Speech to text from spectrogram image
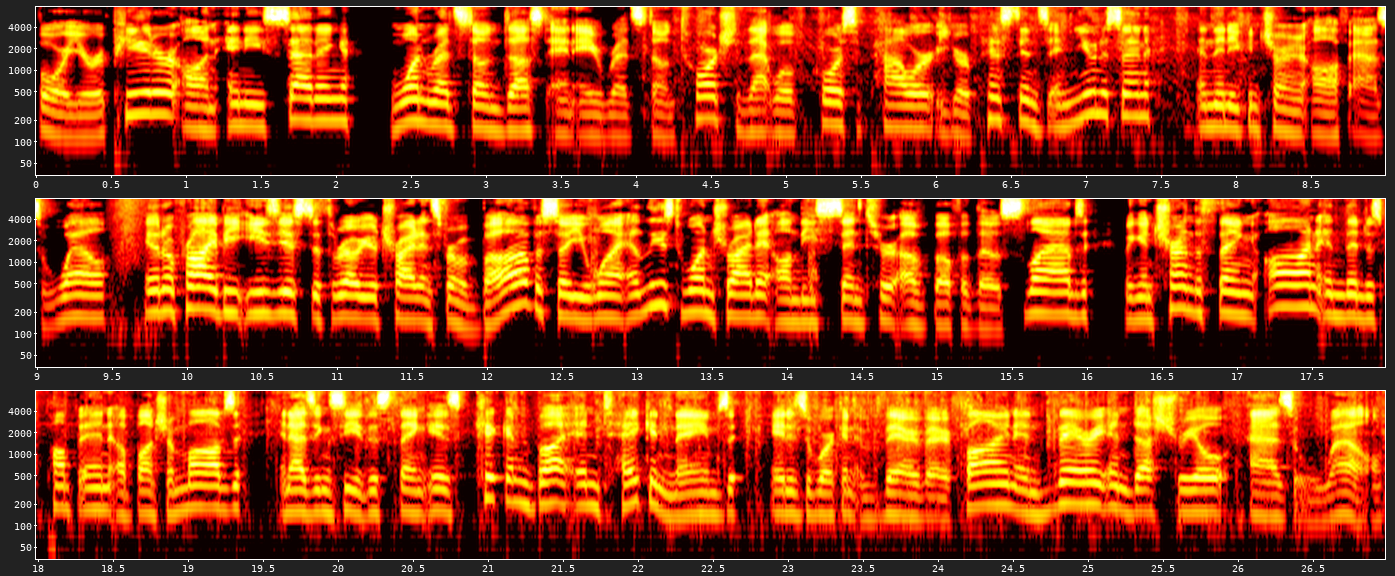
For your repeater on any setting, one redstone dust and a redstone torch that will of course power your pistons in unison and then you can turn it off as well. It'll probably be easiest to throw your tridents from above so you want at least one trident on the center of both of those slabs we can turn the thing on and then just pump in a bunch of mobs. And as you can see, this thing is kicking butt and taking names. It is working very, very fine and very industrial as well.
